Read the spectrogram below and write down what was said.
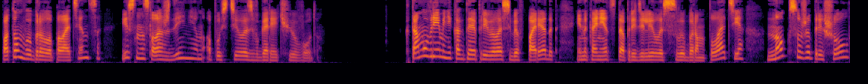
Потом выбрала полотенце и с наслаждением опустилась в горячую воду. К тому времени, когда я привела себя в порядок и наконец-то определилась с выбором платья, Нокс уже пришел,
